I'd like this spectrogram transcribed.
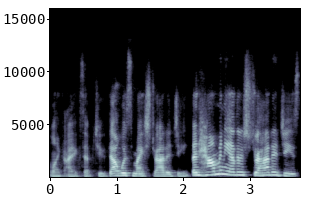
like I accept you. That was my strategy. But how many other strategies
